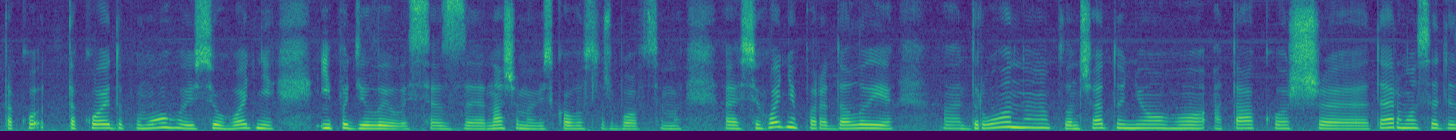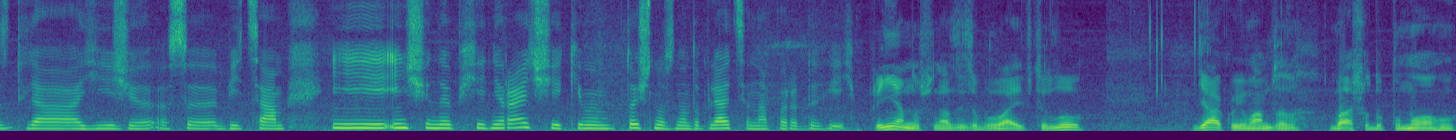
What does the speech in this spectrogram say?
тако, такою допомогою сьогодні і поділилися з нашими військовослужбовцями. Е, Сьогодні передали е, дрон, планшет до нього, а також е, термоси для- для їжі з бійцям і інші необхідні речі, які їм точно знадобляться на передовій. Приємно, що нас не забувають в тилу. Дякую вам за вашу допомогу.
